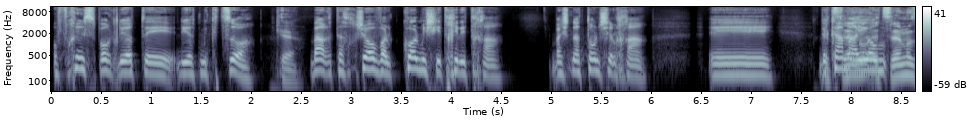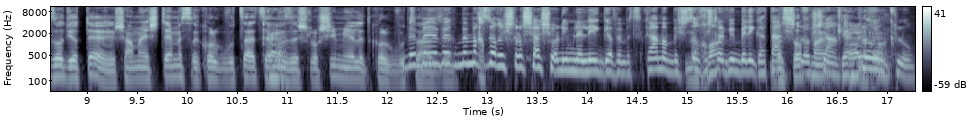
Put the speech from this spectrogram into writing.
הופכים ספורט להיות, אה, להיות מקצוע. כן. בר, תחשוב על כל מי שהתחיל איתך, בשנתון שלך. אה, וכמה אצלנו, היום... אצלנו זה עוד יותר, שם יש 12 כל קבוצה, אצלנו כן. זה 30 ילד כל קבוצה. ובמחזור יש שלושה שעולים לליגה, וכמה בסוף נכון. משתלבים בליגת העל שלושה, כן, כלום נכון. כלום.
